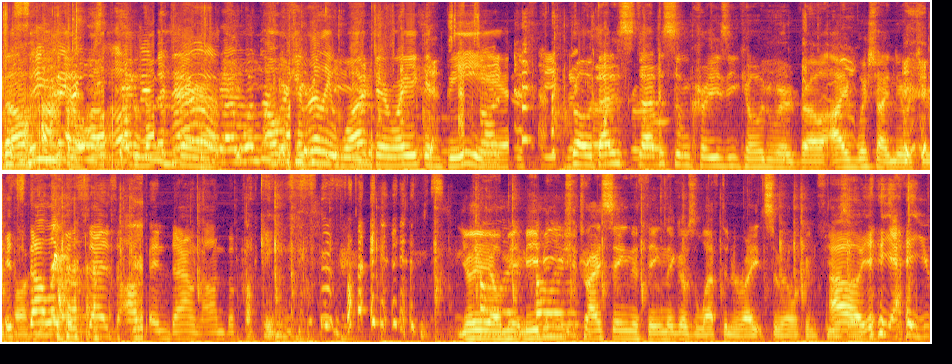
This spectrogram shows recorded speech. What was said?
The Oh, thing that goes oh, up I and wonder. down. I wonder Oh, where I you really be. wonder where you could be. Bro, that is that is some crazy code word, bro. I wish I knew what you were it's talking not like it says up and down on the fucking. Yo, yo, yo, may- maybe Colin. you should try saying the thing that goes left and right so it'll confuse Oh them. yeah, yeah, you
